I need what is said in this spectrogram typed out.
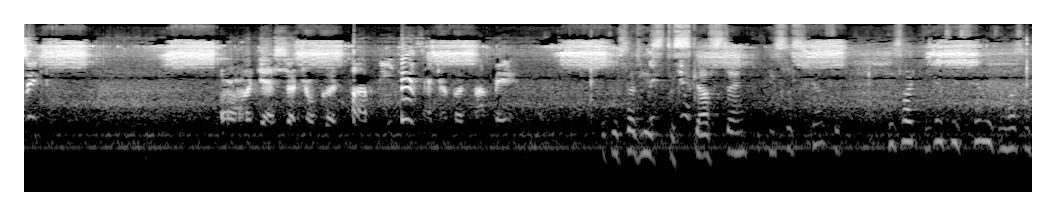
See? Oh, you're such a good puppy. You're such a good puppy. He said he's disgusting. He's disgusting. He's like, he thinks he's Timmy from us. And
